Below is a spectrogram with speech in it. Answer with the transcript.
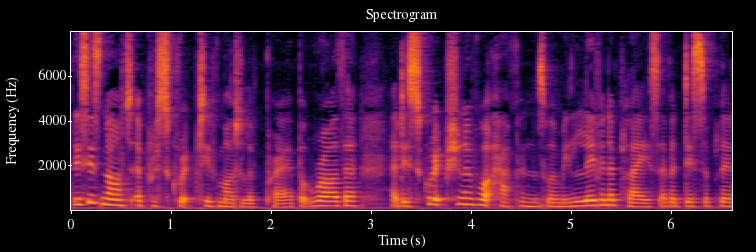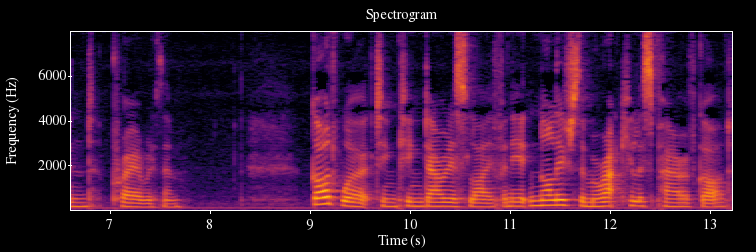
This is not a prescriptive model of prayer, but rather a description of what happens when we live in a place of a disciplined prayer rhythm. God worked in King Darius' life and he acknowledged the miraculous power of God.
